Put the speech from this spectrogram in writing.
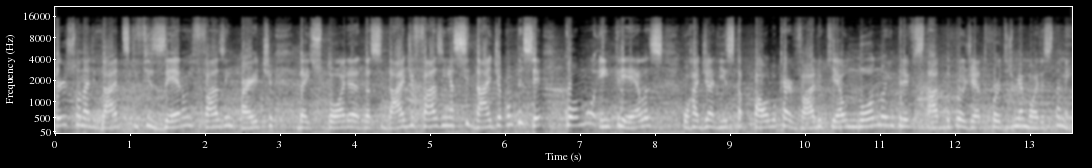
personalidades que fizeram e fazem parte da história da cidade, fazem a cidade acontecer, como entre elas o radialista Paulo Carvalho, que é o nono entrevistado do projeto Porto de Memórias também.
